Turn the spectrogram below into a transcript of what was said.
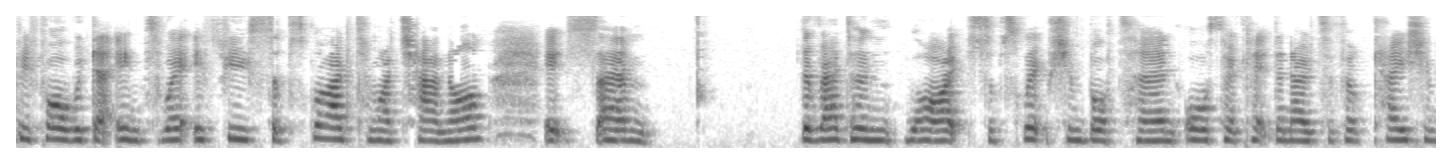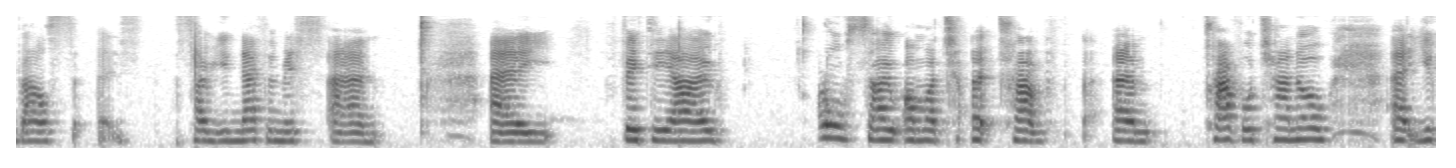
before we get into it if you subscribe to my channel it's um the red and white subscription button. Also click the notification bell so you never miss um, a video. Also on my uh, tra um, travel channel uh, you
